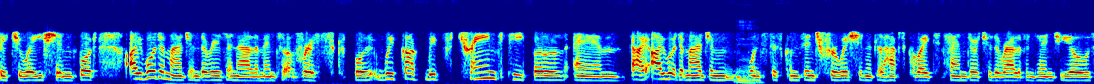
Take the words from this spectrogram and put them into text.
situation, but I would imagine there is an element of risk. But we've got we've trained people. Um, I, I would imagine once this comes into fruition, it'll have to go out to tender to the relevant NGOs.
